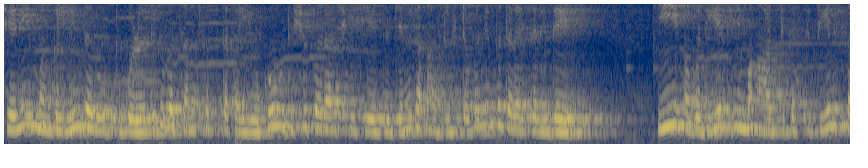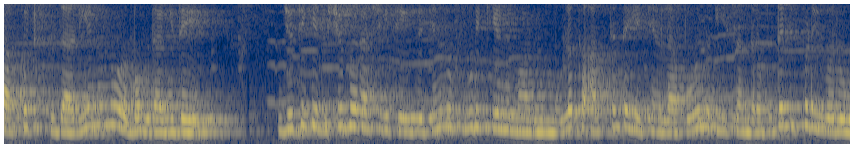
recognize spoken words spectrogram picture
ಶನಿ ಮಂಗಳನಿಂದ ರೂಪುಗೊಳ್ಳಲಿರುವ ಸಂಸಪ್ತಕ ಯೋಗವು ಋಷಭ ರಾಶಿಗೆ ಸೇರಿದ ಜನರ ಅದೃಷ್ಟವನ್ನು ಬದಲಾಯಿಸಲಿದೆ. ಈ ಅವಧಿಯಲ್ಲಿ ನಿಮ್ಮ ಆರ್ಥಿಕ ಸ್ಥಿತಿಯಲ್ಲಿ ಸಾಕಷ್ಟು ಸುಧಾರಣೆಯನ್ನು ನೋಡಬಹುದಾಗಿದೆ. ಜೊತೆಗೆ ಋಷಭ ರಾಶಿಗೆ ಸೇರಿದ ಜನರು ಹೂಡಿಕೆಯನ್ನು ಮಾಡುವ ಮೂಲಕ ಅತ್ಯಂತ ಹೆಚ್ಚಿನ ಲಾಭವನ್ನು ಈ ಸಂದರ್ಭದಲ್ಲಿ ಪಡೆಯುವರು.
